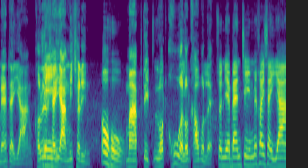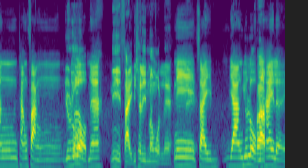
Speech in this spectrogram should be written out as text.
แม้แต่ยาง เขาเลือกนี่ใช้ยางมิชลิน โอ้โห มาติดรถคู่กับรถเขาหมดเลย ส่วนใหญ่แบรนด์จีนไม่ค่อยใส่ยางทางฝั่งยุโรปยุโรปนะ นี่ใส่มิชลินมาหมดเลย นี่ใส่ยางยุโรปครัมาบให้เลย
